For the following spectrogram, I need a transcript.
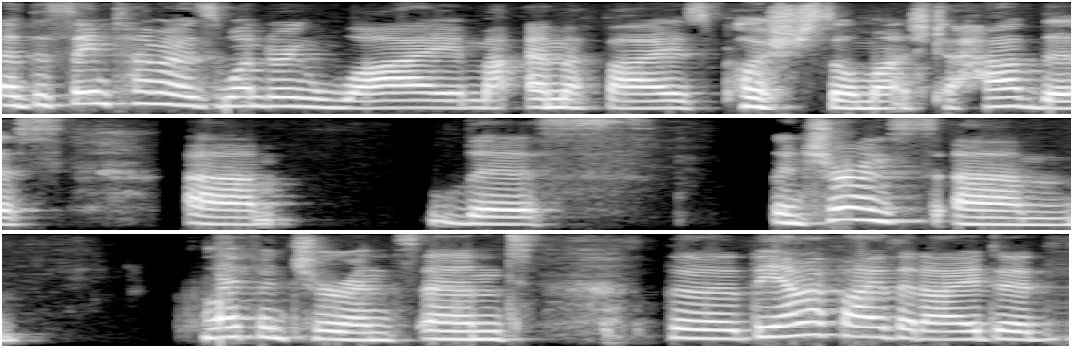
at the same time, I was wondering why MFIs push so much to have this um, this insurance, um, life insurance, and the the MFI that I did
